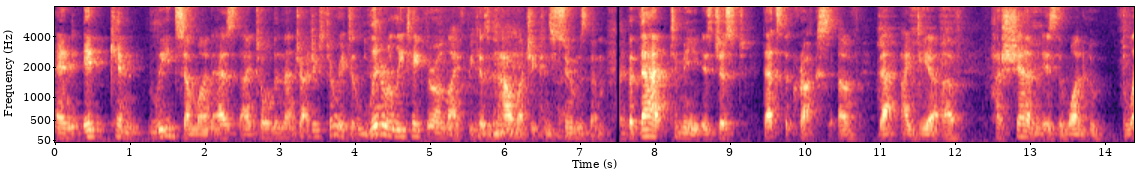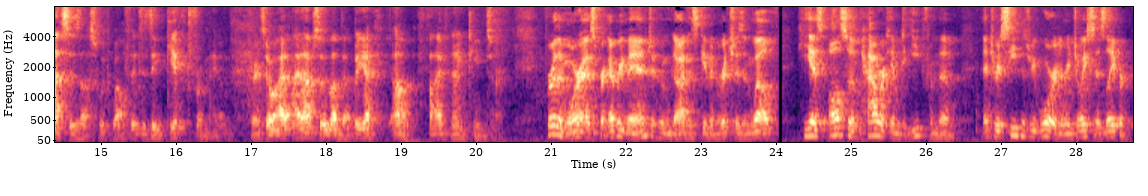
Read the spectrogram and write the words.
and it can lead someone as I told in that tragic story to literally take their own life because of how much it consumes them but that to me is just that's the crux of that idea of Hashem is the one who blesses us with wealth. It is a gift from Him. So I, I absolutely love that. But yeah, um, five nineteen, sir. Furthermore, as for every man to whom God has given riches and wealth, he has also empowered him to eat from them, and to receive his reward and rejoice in his labor.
